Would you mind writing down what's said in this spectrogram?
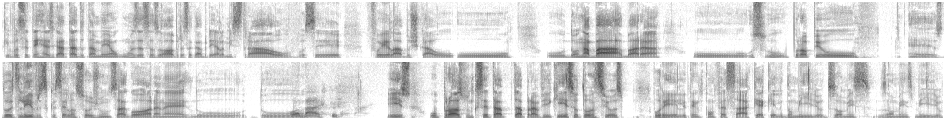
que você tem resgatado também algumas dessas obras, a Gabriela Mistral, você foi lá buscar o, o, o Dona Bárbara, o, o, o próprio é, os dois livros que você lançou juntos agora, né? Do. do... O Abastos. Isso. O próximo que você tá, tá para vir, que esse eu tô ansioso por ele, tenho que confessar, que é aquele do milho, dos homens, dos homens milho.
